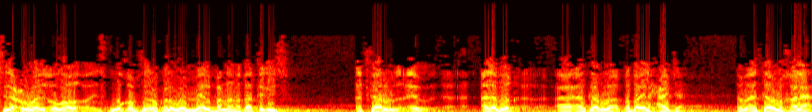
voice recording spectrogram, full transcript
sida culamada ogo iskugu qabteen oo kale wey meel bannaan haddaad tegayso adkaaru qada alxaaja ama adkaaru alkhalaa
